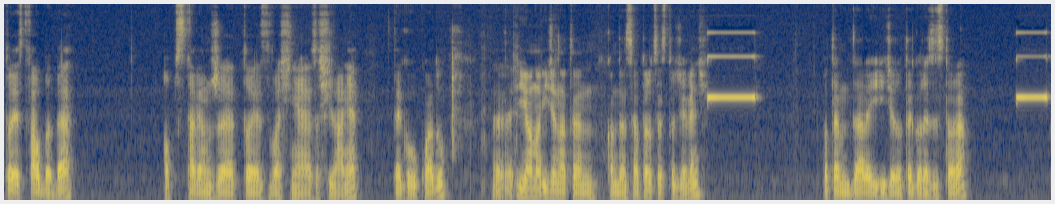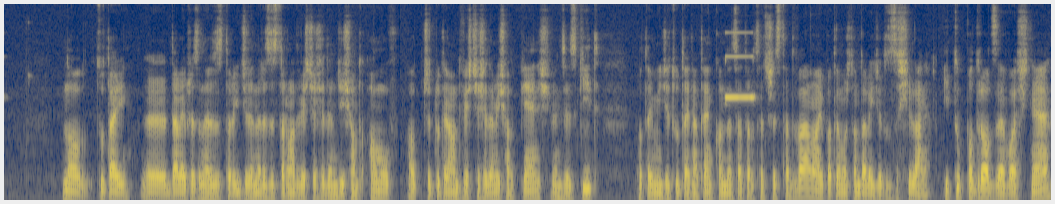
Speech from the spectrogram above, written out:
To jest VBB. Obstawiam, że to jest właśnie zasilanie. tego układu E, i ono idzie na ten kondensator C109. Potem dalej idzie do tego rezystora. No tutaj y, dalej przez ten rezystor idzie ten rezystor na 270 ohmów. Odczyt tutaj mam 275, więc jest git. Potem idzie tutaj na ten kondensator C302, no i potem już tam dalej idzie do zasilania. I tu po drodze właśnie,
